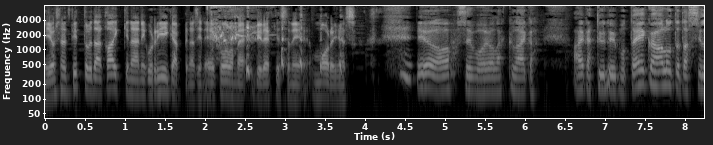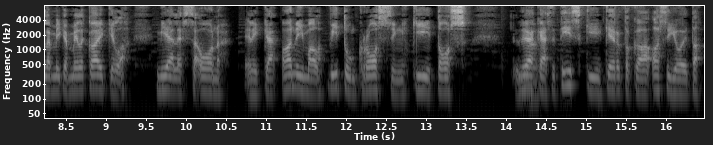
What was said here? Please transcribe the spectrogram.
Niin jos nyt vittu pitää kaikki nämä niinku recappina siinä E3-direktissä, niin morjes. Joo, se voi olla kyllä aika, aika tyly, mutta eikö aloiteta sillä, mikä meillä kaikilla mielessä on. Eli Animal Vitun Crossing, kiitos. Lyökää se tiskiin, kertokaa asioita.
